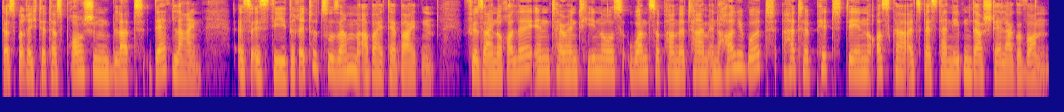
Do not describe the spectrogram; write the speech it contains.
Das berichtet das Branchenblatt Deadline. Es ist die dritte Zusammenarbeit der beiden. Für seine Rolle in Tarantinos Once Upon a Time in Hollywood hatte Pitt den Oscar als bester Nebendarsteller gewonnen.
